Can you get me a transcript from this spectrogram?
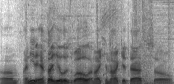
Um, I need anti-heal as well, and I cannot get that, so...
